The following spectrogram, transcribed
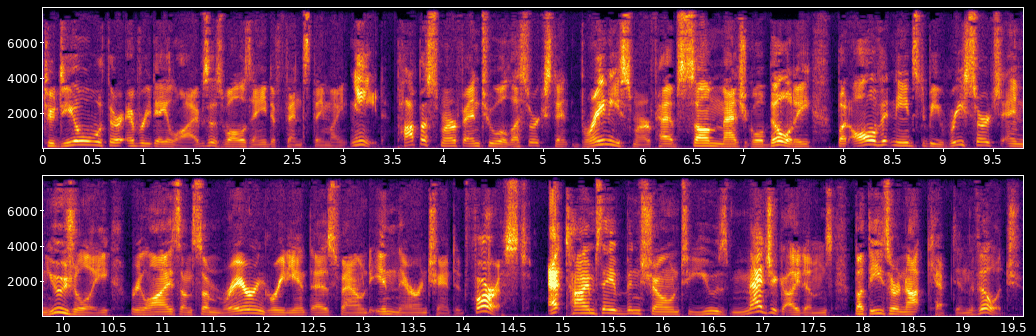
to deal with their everyday lives as well as any defense they might need. Papa Smurf and to a lesser extent Brainy Smurf have some magical ability, but all of it needs to be researched and usually relies on some rare ingredient that is found in their enchanted forest. At times they have been shown to use magic items, but these are not kept in the village.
